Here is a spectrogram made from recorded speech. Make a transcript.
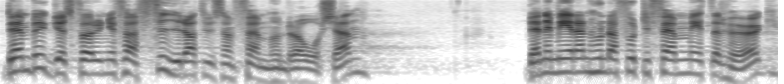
Den byggdes för ungefär 4500 år sedan. Den är mer än 145 meter hög.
